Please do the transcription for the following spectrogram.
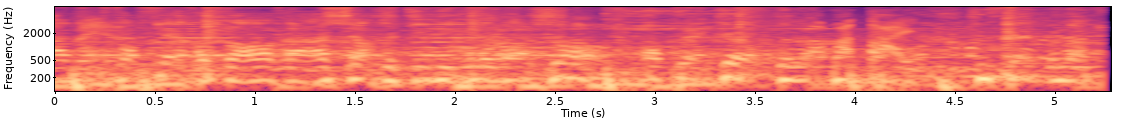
Annonçant fièrement la charge du micro d'argent. En plein cœur de la bataille, tu sèmes la terre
